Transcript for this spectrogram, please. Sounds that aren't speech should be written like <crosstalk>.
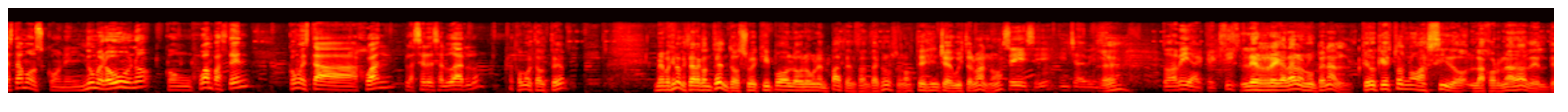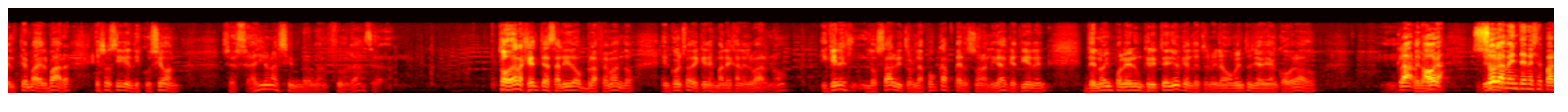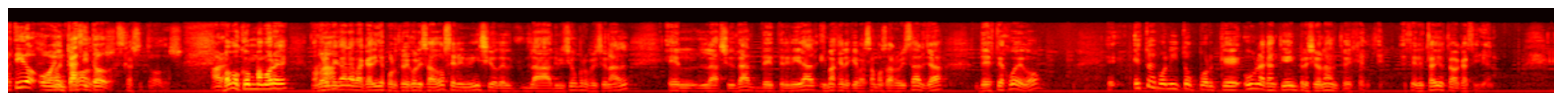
Ya estamos con el número uno, con Juan Pastén. ¿Cómo está Juan? Placer de saludarlo. ¿Cómo está usted? Me imagino que estará contento. Su equipo logró un empate en Santa Cruz, ¿no? Usted es hincha de Wisterman, ¿no? Sí, sí, hincha de Villa. ¿Eh? Todavía que existe. Le regalaron un penal. Creo que esto no ha sido la jornada del, del tema del VAR. Eso sigue en discusión. O sea, hay una sinvergüenzura. O sea, toda la gente ha salido blasfemando en contra de quienes manejan el VAR, ¿no? Y quiénes los árbitros, la poca personalidad que tienen de no imponer un criterio que en determinado momento ya habían cobrado. Claro, Pero- ahora. ¿solamente en este partido o No, en casi todos? Casi todos. Ahora- Vamos con Mamoré. Mamoré que gana Bacadíes por tres goles a dos en el inicio de la división profesional en la ciudad de Trinidad. Imágenes que pasamos a revisar ya de este juego. Eh, Esto es bonito porque hubo una cantidad impresionante de gente. El estadio estaba casi lleno.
